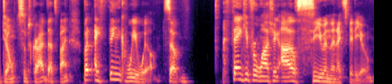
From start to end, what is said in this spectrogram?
don't subscribe, that's fine. But I think we will. So thank you for watching. I'll see you in the next video.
